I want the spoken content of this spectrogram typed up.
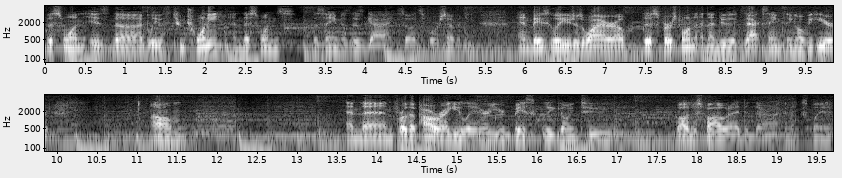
this one is the I believe it's 220 and this one's the same as this guy so it's 470 and basically you just wire up this first one and then do the exact same thing over here. Um, and then for the power regulator you're basically going to well just follow what I did there. I'm not going to explain it.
